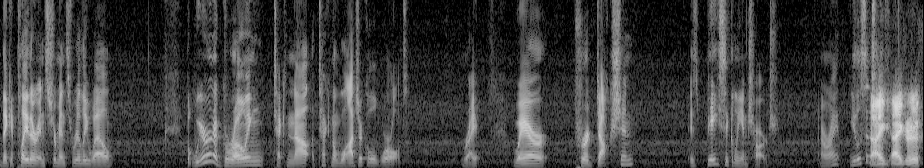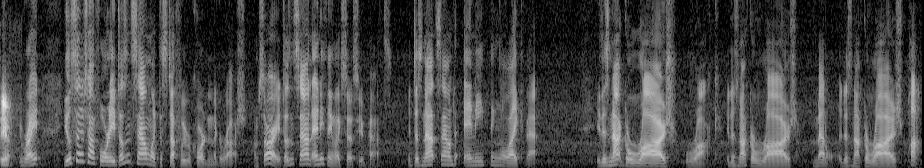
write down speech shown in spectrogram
They could play their instruments really well. But we're in a growing techno- technological world, right? Where production is basically in charge. All right? You listen to I, I agree with you. right? You listen to Top 40, it doesn't sound like the stuff we record in the garage. I'm sorry, it doesn't sound anything like Sociopaths. It does not sound anything like that. It is not garage rock. It is not garage metal. It is not garage pop.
